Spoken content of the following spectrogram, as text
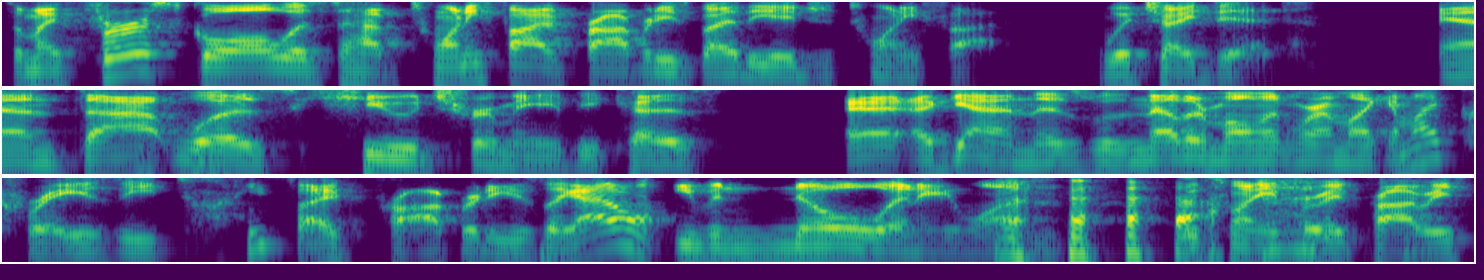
So, my first goal was to have 25 properties by the age of 25, which I did. And that That's was cool. huge for me because, again, this was another moment where I'm like, am I crazy? 25 properties? Like, I don't even know anyone with 25 properties.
